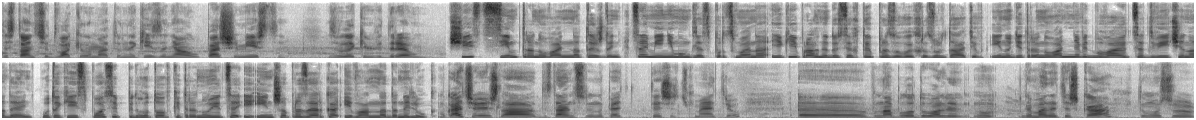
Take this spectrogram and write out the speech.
дистанцію 2 кілометри, на якій зайняв перше місце з великим відривом. 6-7 тренувань на тиждень. Це мінімум для спортсмена, який прагне досягти призових результатів. Іноді тренування відбуваються двічі на день. У такий спосіб підготовки тренується і інша призерка Іванна Данилюк. Мукачево йшла дистанцію на 5 тисяч метрів. Е, вона була доволі ну, для мене тяжка, тому що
